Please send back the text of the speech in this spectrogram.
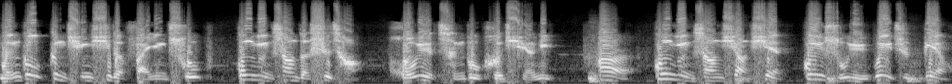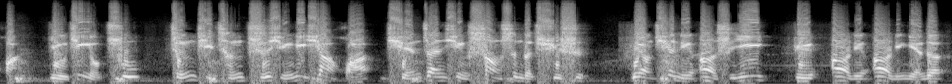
能够更清晰地反映出供应商的市场活跃程度和潜力。二、供应商象限归属与位置变化有进有出，整体呈执行力下滑、前瞻性上升的趋势。两千零二十一与二零二零年的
